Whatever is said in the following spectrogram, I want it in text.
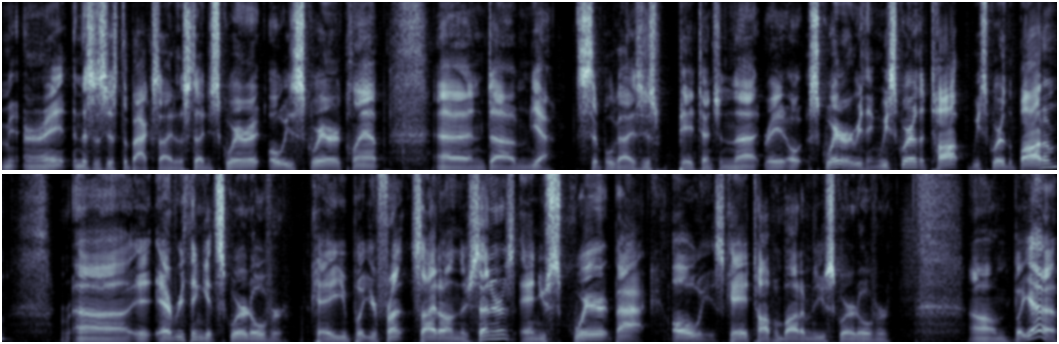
All right, and this is just the back side of the stud. You square it, always square clamp, and um, yeah, simple guys just pay attention to that right? Oh, square everything. We square the top we square the bottom. Uh, it, everything gets squared over okay? You put your front side on the centers and you square it back always okay? Top and bottom you square it over. Um, but yeah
